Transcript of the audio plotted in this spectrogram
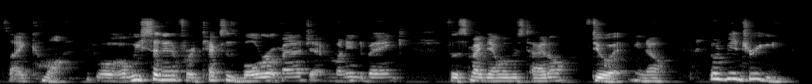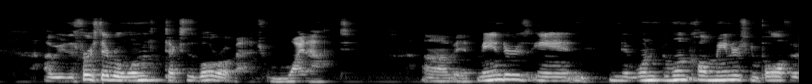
It's like, come on. Are we setting up for a Texas bull rope match at Money in the Bank for the SmackDown Women's title? Do it, you know. It would be intriguing. I mean, the first ever women's Texas bull rope match. Why not? Um, if Manders and if one the one called Manders can pull off a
